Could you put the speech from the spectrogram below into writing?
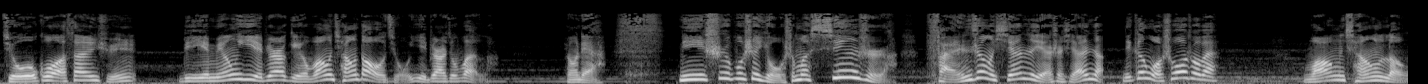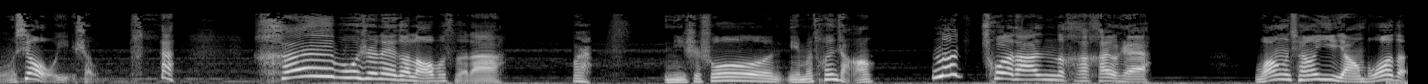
酒过三巡。李明一边给王强倒酒，一边就问了：“兄弟，你是不是有什么心事啊？反正闲着也是闲着，你跟我说说呗。”王强冷笑一声：“哼，还不是那个老不死的？不是，你是说你们村长？那除了他，还还有谁？”王强一仰脖子，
